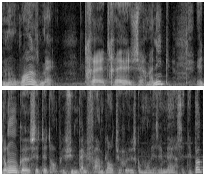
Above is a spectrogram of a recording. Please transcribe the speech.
une Hongroise, mais très, très germanique. Et donc, euh, c'était en plus une belle femme plantureuse, comme on les aimait à cette époque.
